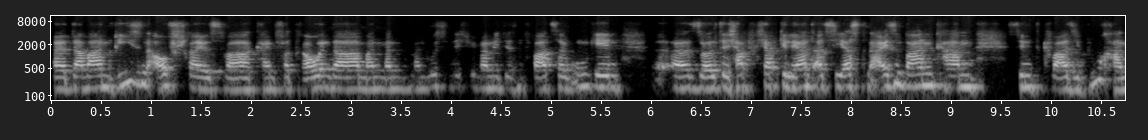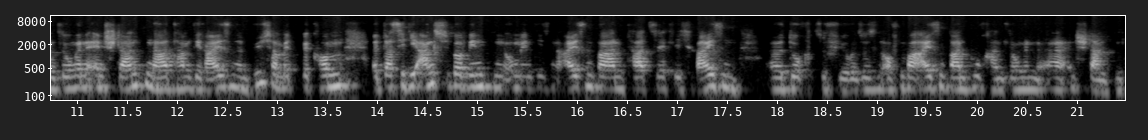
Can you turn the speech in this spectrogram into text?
äh, da war ein Riesenaufschrei. Es war kein Vertrauen da. Man, man, man wusste nicht, wie man mit diesen Fahrzeugen umgehen äh, sollte. Ich habe ich hab gelernt, als die ersten Eisenbahnen kamen, sind quasi Buchhandlungen entstanden, hat, haben die Reisenden Bücher mitbekommen, äh, dass sie die Angst überwinden, um in diesen Eisenbahnen tatsächlich Reisen äh, durchzuführen. So sind offenbar Eisenbahnbuchhandlungen äh, entstanden.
